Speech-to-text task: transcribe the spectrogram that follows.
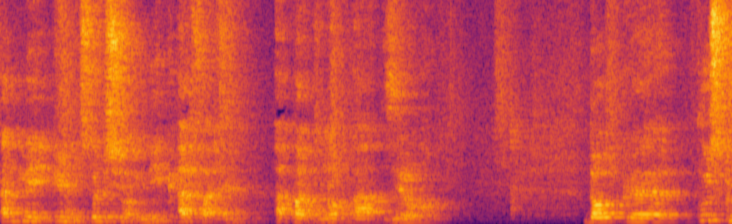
admet une solution unique alpha n appartenant à 0,1. Donc, euh, puisque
